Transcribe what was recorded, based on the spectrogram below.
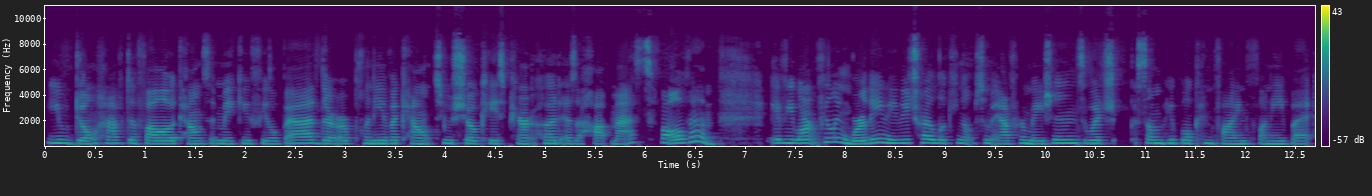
You don't have to follow accounts that make you feel bad. There are plenty of accounts who showcase parenthood as a hot mess. Follow them. If you aren't feeling worthy, maybe try looking up some affirmations, which some people can find funny, but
